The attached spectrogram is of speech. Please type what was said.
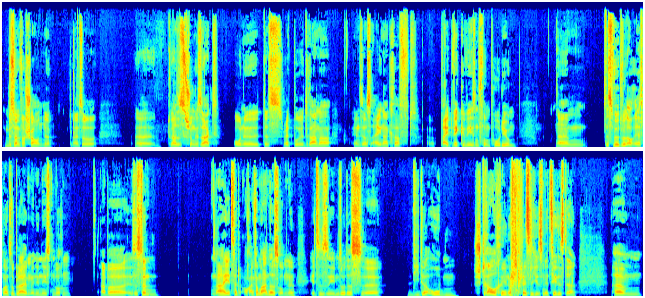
müssen wir einfach schauen, ne? Also, äh, du hast es schon gesagt, ohne das Red Bull-Drama wären sie aus eigener Kraft äh, weit weg gewesen vom Podium. Ähm, das wird wohl auch erstmal so bleiben in den nächsten Wochen. Aber es ist dann, na, jetzt halt auch einfach mal andersrum, ne? Jetzt ist es eben so, dass äh, die da oben straucheln und plötzlich ist Mercedes da. Ähm,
